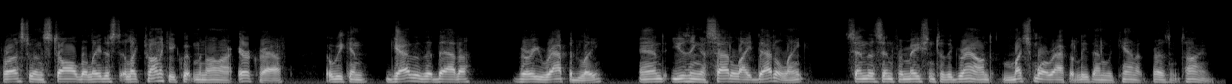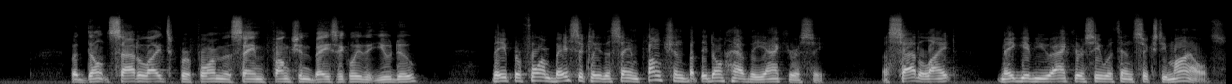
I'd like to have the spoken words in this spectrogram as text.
for us to install the latest electronic equipment on our aircraft that we can gather the data very rapidly and using a satellite data link send this information to the ground much more rapidly than we can at present time. But don't satellites perform the same function basically that you do? They perform basically the same function, but they don't have the accuracy. A satellite may give you accuracy within 60 miles.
